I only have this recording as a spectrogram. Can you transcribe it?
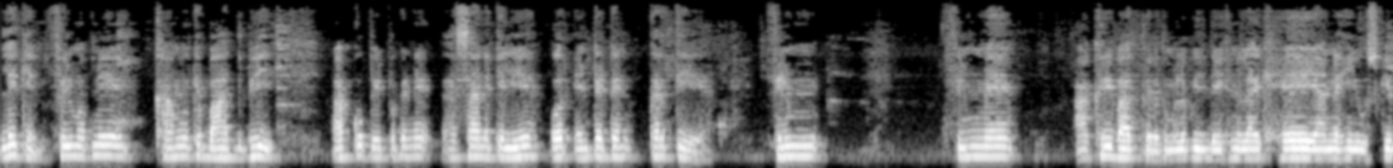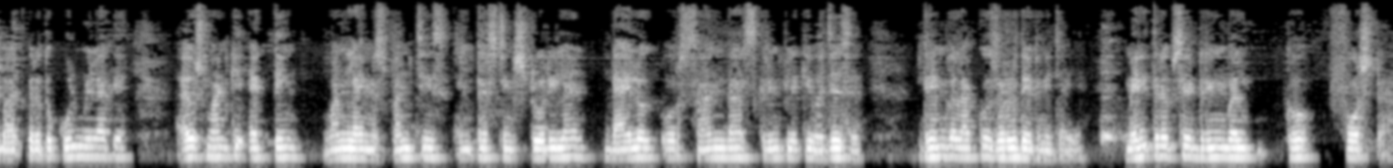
लेकिन फ़िल्म अपने खामियों के बाद भी आपको पेट पकड़ने, हंसाने के लिए और एंटरटेन करती है। फ़िल्म फ़िल्म में आखिरी बात करें तो मतलब कि देखने लायक है या नहीं, उसकी बात करें तो कुल मिला के आयुष्मान की acting one line punches interesting story line dialogue और शानदार स्क्रीन प्ले की वजह से ड्रीम गर्ल आपको ज़रूर देखनी चाहिए। मेरी तरफ़ से ड्रीम गर्ल को फोर स्टार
